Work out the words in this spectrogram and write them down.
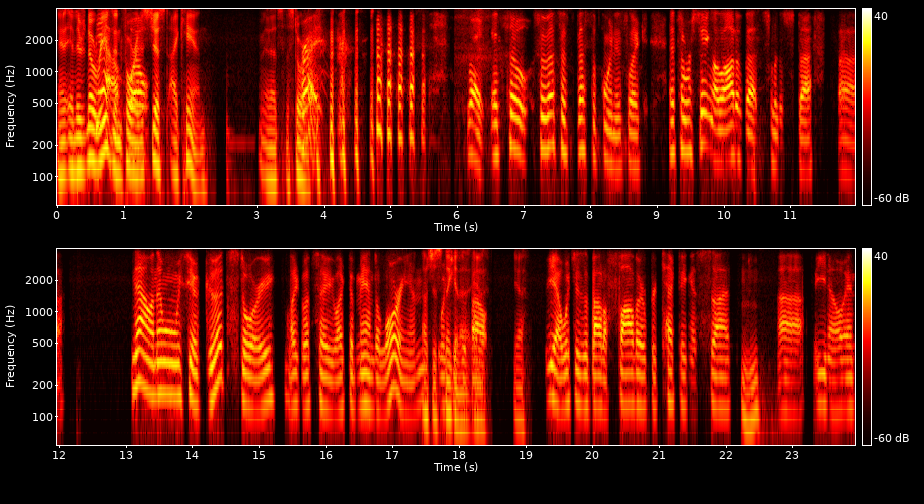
and, and there's no Yeah, reason for it. It's just I can, and that's the story. Right. right. And so so that's the that's the point. It's like and so we're seeing a lot of that sort of stuff uh now and then when we see a good story, like let's say like the Mandalorian, I was just thinking that. about yeah. yeah, which is about a father protecting his son. Yeah. hmm Uh, you know, and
